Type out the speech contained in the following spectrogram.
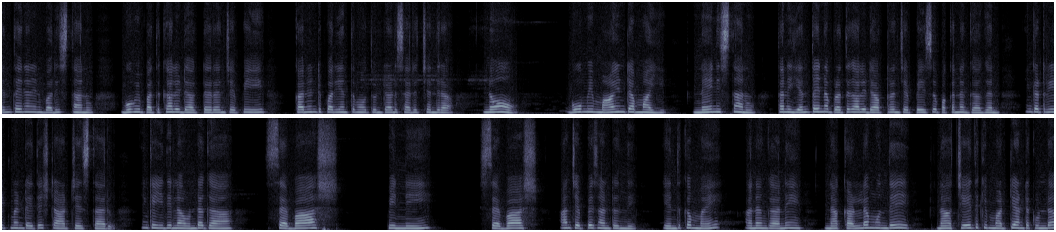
ఎంతైనా నేను భరిస్తాను భూమి బతకాలి డాక్టర్ అని చెప్పి కన్నింటి పర్యంతం అవుతుంటాడు శరత్చంద్ర. నో భూమి మా ఇంటి అమ్మాయి నేను ఇస్తాను తను ఎంతైనా బ్రతకాలి డాక్టర్ అని చెప్పేసి పక్కన గగన్. ఇంకా ట్రీట్మెంట్ అయితే స్టార్ట్ చేస్తారు. ఇంకా ఇదిలా ఉండగా శబాష్ పిన్ని శబాష్ అని చెప్పేసి అంటుంది. ఎందుకమ్మాయి? అనగానే నా కళ్ళ ముందే నా చేతికి మట్టి అంటకుండా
